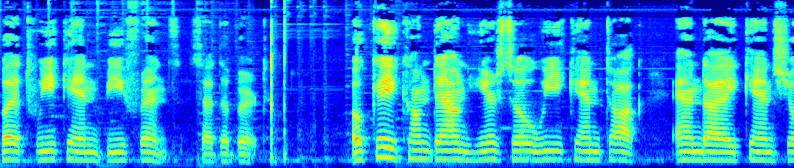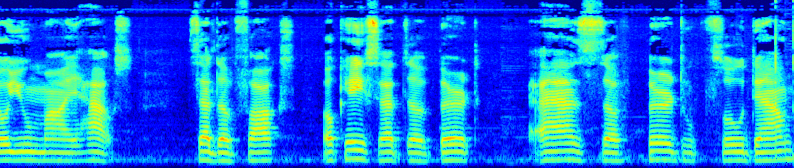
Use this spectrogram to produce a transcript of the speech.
But we can be friends, said the bird. Okay, come down here so we can talk, and I can show you my house, said the fox. Okay, said the bird. As the bird flew down,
